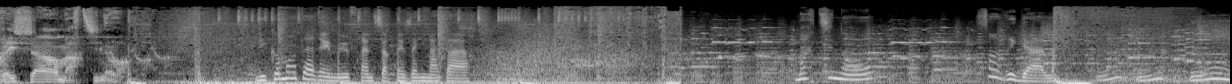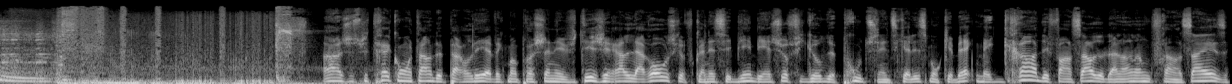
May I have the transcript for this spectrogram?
Richard Martineau. Les commentaires haineux freinent certains animateurs. Martineau s'en régale. Ah, je suis très content de parler avec mon prochain invité, Gérald Larose, que vous connaissez bien, bien sûr, figure de proue du syndicalisme au Québec, mais grand défenseur de la langue française.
